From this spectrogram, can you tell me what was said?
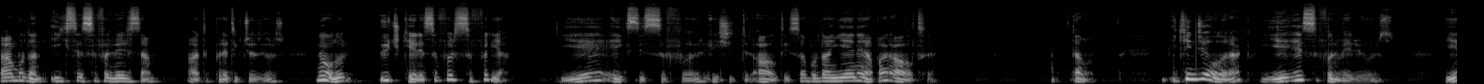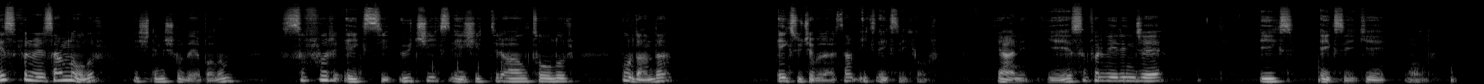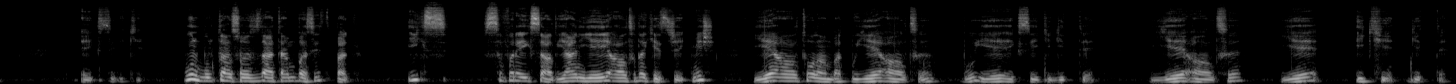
Ben buradan x'e 0 verirsem artık pratik çözüyoruz. Ne olur? 3 kere 0 0 ya. y eksi 0 eşittir 6 ise buradan y ne yapar? 6. Tamam. İkinci olarak y'ye 0 veriyoruz. y'ye 0 verirsem ne olur? İşlemi şurada yapalım. 0 eksi 3x eşittir 6 olur. Buradan da eksi 3'e bölersem x eksi 2 olur. Yani y'ye 0 verince x eksi 2 oldu. Eksi 2. Bunu bulduktan sonra zaten basit. Bak x 0 eksi 6 yani y'yi 6'da kesecekmiş. y 6 olan bak bu y 6 bu y eksi 2 gitti. y 6 y 2 gitti.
